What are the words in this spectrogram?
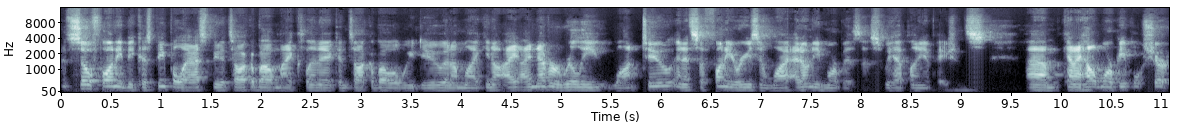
It's so funny because people ask me to talk about my clinic and talk about what we do. And I'm like, you know, I, I never really want to. And it's a funny reason why I don't need more business. We have plenty of patients. Um, can I help more people? Sure.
